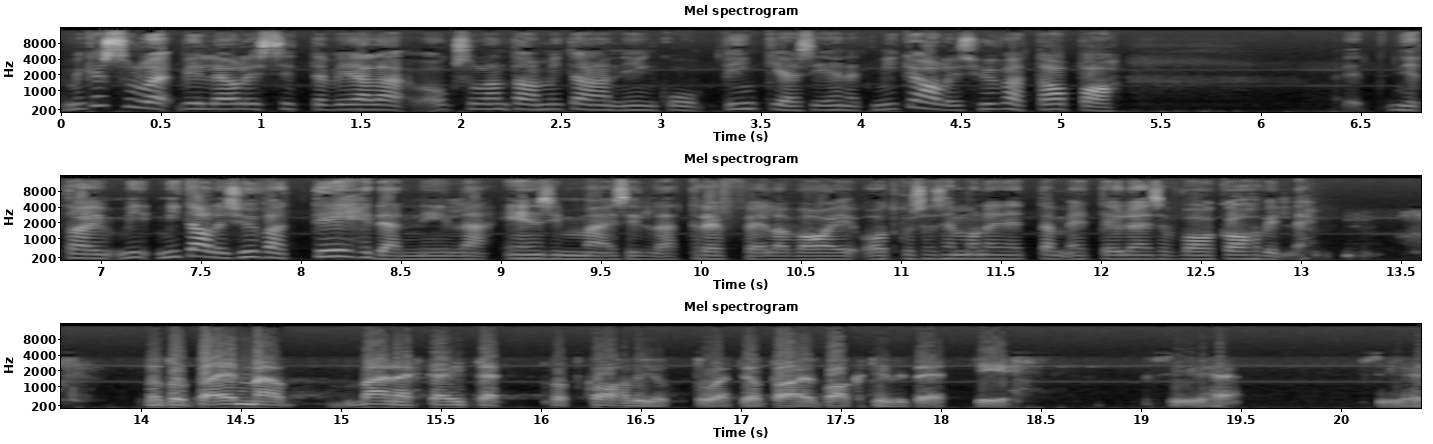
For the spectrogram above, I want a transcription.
No mikä sulle, Ville, olisi sitten vielä, onko sulla antaa mitään niin kuin, vinkkiä siihen, että mikä olisi hyvä tapa, tai mi, mitä olisi hyvä tehdä niillä ensimmäisillä treffeillä, vai ootko sä semmoinen, että menette yleensä vaan kahville? No tota, en mä, mä en ehkä itse tot kahvijuttua, että jotain aktiviteettia siihen, siihen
